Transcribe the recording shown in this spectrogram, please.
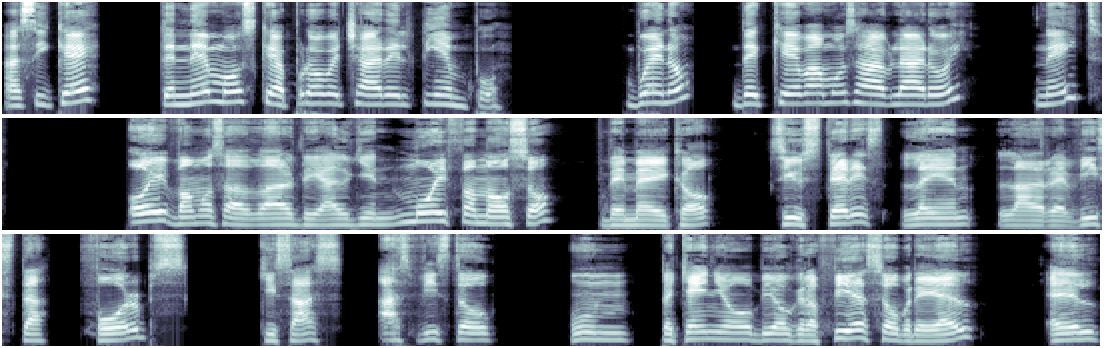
así que tenemos que aprovechar el tiempo. Bueno, ¿de qué vamos a hablar hoy, Nate? Hoy vamos a hablar de alguien muy famoso de México si ustedes leen la revista Forbes, quizás has visto un pequeño biografía sobre él. Él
